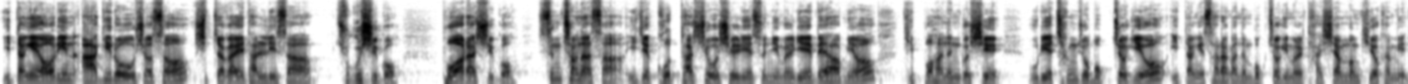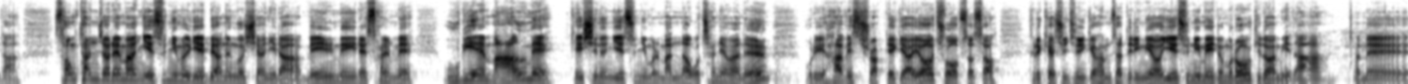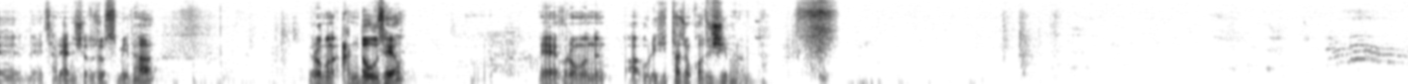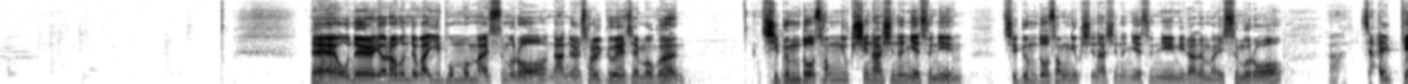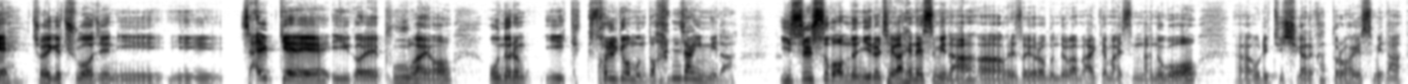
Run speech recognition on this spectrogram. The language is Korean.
이 땅에 어린 아기로 오셔서 십자가에 달리사 죽으시고 부활하시고 승천하사 이제 곧 다시 오실 예수님을 예배하며 기뻐하는 것이 우리의 창조 목적이요 이 땅에 살아가는 목적임을 다시 한번 기억합니다. 성탄절에만 예수님을 예배하는 것이 아니라 매일매일의 삶에 우리의 마음에 계시는 예수님을 만나고 찬양하는 우리 하비스트락 되게 하여 주옵소서. 그렇게 하신 주님께 감사드리며 예수님의 이름으로 기도합니다. 아멘. 네, 자리 앉으셔도 좋습니다. 여러분 안 더우세요? 예, 그러면은 아, 우리 히터 좀 꺼주시기 바랍니다. 네, 오늘 여러분들과 이 본문 말씀으로 나눌 설교의 제목은 지금도 성육신 하시는 예수님, 지금도 성육신 하시는 예수님이라는 말씀으로 아, 짧게 저에게 주어진 이, 이 짧게 이거에 부응하여 오늘은 이 설교문도 한 장입니다. 있을 수가 없는 일을 제가 해냈습니다. 아, 그래서 여러분들과 짧게 말씀 나누고 아, 우리 뒷 시간을 갖도록 하겠습니다.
